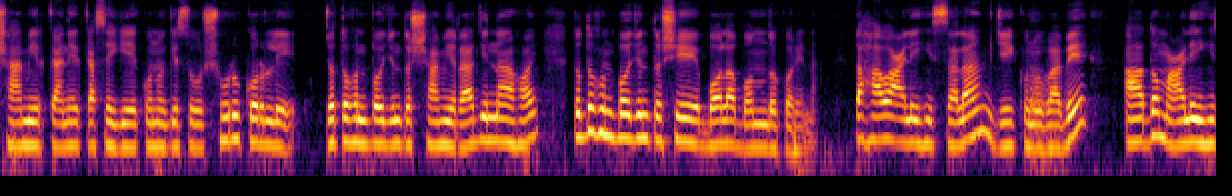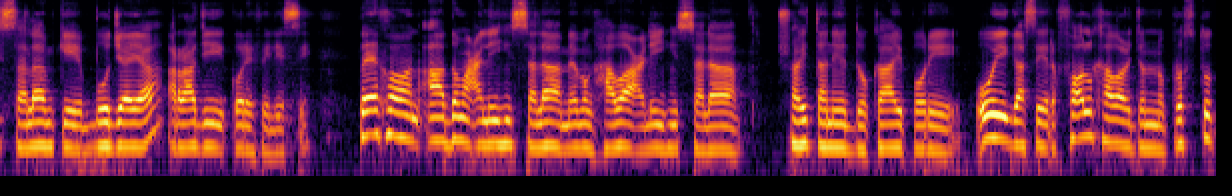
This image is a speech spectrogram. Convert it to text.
স্বামীর কানের কাছে গিয়ে কোনো কিছু শুরু করলে যতক্ষণ পর্যন্ত স্বামী রাজি না হয়, ততক্ষণ পর্যন্ত সে বলা বন্ধ করে না। তা হাওয়া আলিহিসাল্লাম যে কোনোভাবে আদম আলিহিসাল্লামকে বোঝাইয়া রাজি করে ফেলেছে। তো এখন আদম আলিহিসাল্লাম এবং হাওয়া আলিহিসাল্লাম শয়তানের দোকায় পরে ওই গাছের ফল খাওয়ার জন্য প্রস্তুত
